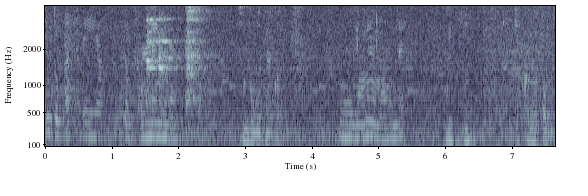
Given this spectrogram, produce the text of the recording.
등심 돈가스예요. 이건 블랙면 손도 못 할 거야. 오 양념 많은데? 화이팅. 그런 것도 없네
